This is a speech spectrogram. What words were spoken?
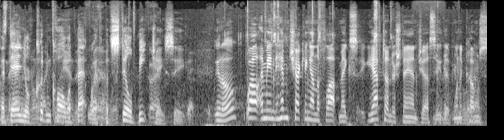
that. Daniel couldn't call a bet with, but still beat JC. You know? Well, I mean, him checking on the flop makes you have to understand, Jesse, that when it comes,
